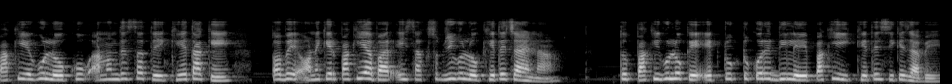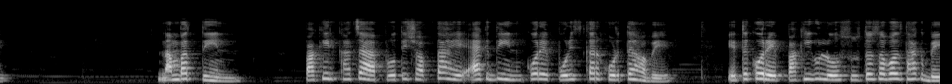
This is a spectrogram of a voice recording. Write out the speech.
পাখি এগুলো খুব আনন্দের সাথে খেয়ে থাকে, তবে অনেকের পাখি আবার এই শাকসবজিগুলো খেতে চায় না। তো পাখিগুলোকে একটু একটু করে দিলে পাখি খেতে শিখে যাবে। নাম্বার তিন, পাখির খাঁচা প্রতি সপ্তাহে একদিন করে পরিষ্কার করতে হবে। এতে করে পাখিগুলো সুস্থ সবল থাকবে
